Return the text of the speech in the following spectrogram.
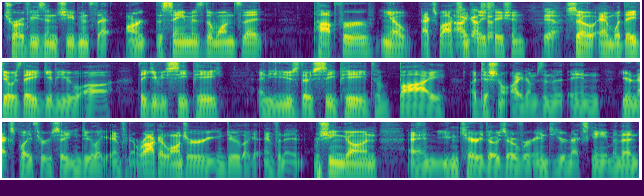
trophies and achievements that aren't the same as the ones that pop for you know Xbox and PlayStation. Yeah. So and what they do is they give you uh they give you CP and you use those CP to buy additional items in the in your next playthrough. So you can do like infinite rocket launcher, you can do like an infinite machine gun, and you can carry those over into your next game. And then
